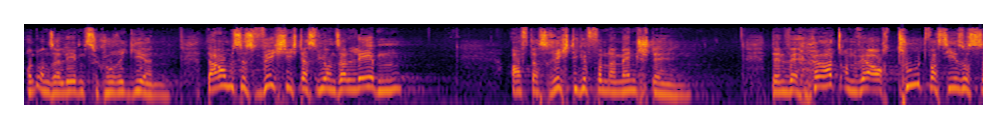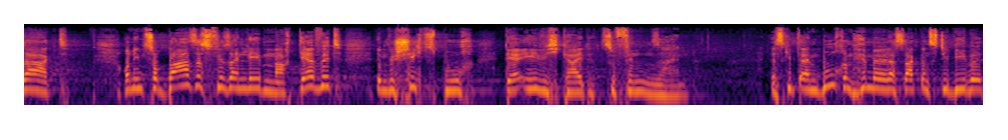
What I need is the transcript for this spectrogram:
und unser Leben zu korrigieren. Darum ist es wichtig, dass wir unser Leben auf das richtige Fundament stellen. Denn wer hört und wer auch tut, was Jesus sagt und ihn zur Basis für sein Leben macht, der wird im Geschichtsbuch der Ewigkeit zu finden sein. Es gibt ein Buch im Himmel, das sagt uns die Bibel,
